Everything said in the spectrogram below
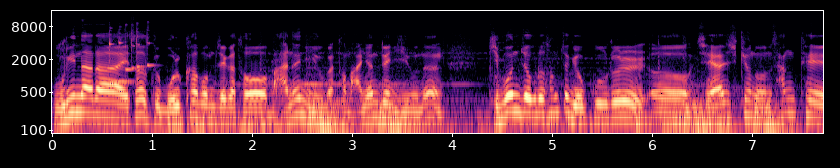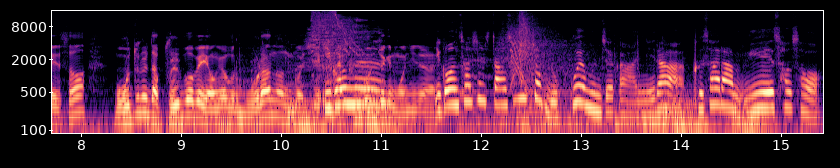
우리나라에서 그 몰카 범죄가 더 많은 이유가 더 만연된 이유는 기본적으로 성적 욕구를 어, 제한시켜 놓은 상태에서 모두를 다 불법의 영역으로 몰아넣은 것이 가장 이거는- 근본적인 원인이라는 이건 사실상 성적 욕구의 문제가 아니라 그 사람 위에 서서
